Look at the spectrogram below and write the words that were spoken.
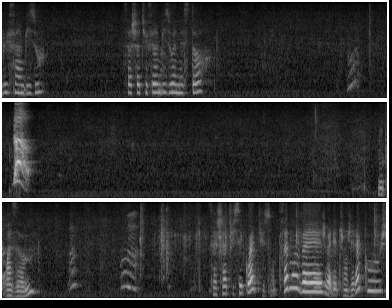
lui fais un bisou? Sacha, tu fais un bisou à Nestor? Mes trois hommes. Sacha, tu sais quoi? Tu sens très mauvais. Je vais aller te changer la couche.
